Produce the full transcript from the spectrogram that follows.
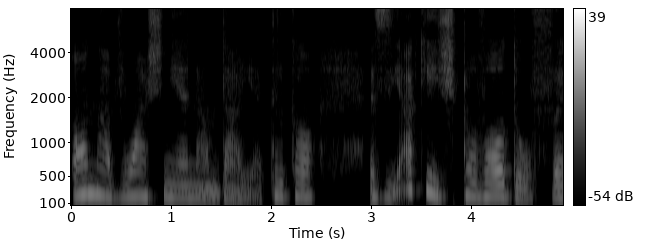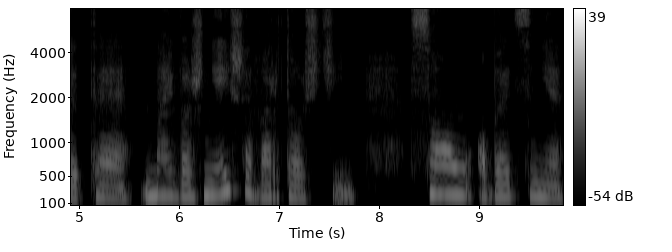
ona właśnie nam daje. Tylko z jakichś powodów y, te najważniejsze wartości są obecnie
